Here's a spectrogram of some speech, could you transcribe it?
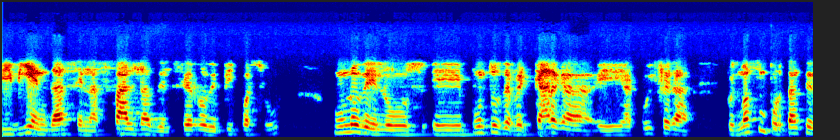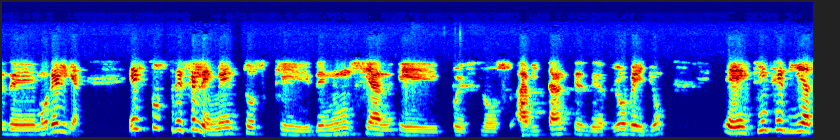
viviendas en las faldas del cerro de Pico Azul, uno de los eh, puntos de recarga eh, acuífera pues más importantes de Morelia. Estos tres elementos que denuncian eh, pues los habitantes de Río Bello, en 15 días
